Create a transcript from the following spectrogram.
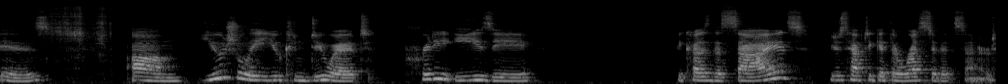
is um, usually you can do it pretty easy because the sides, you just have to get the rest of it centered,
